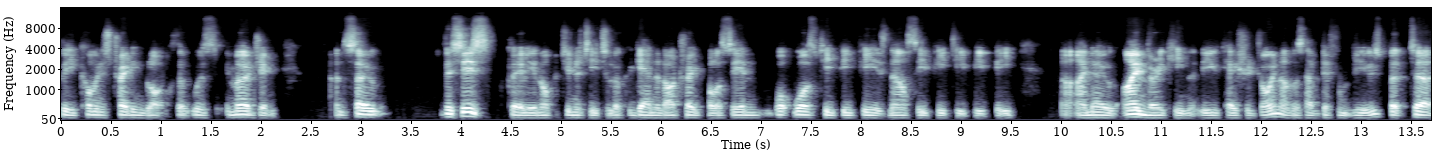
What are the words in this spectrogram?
the communist trading bloc that was emerging. And so this is clearly an opportunity to look again at our trade policy and what was TPP is now CPTPP. Uh, I know I'm very keen that the UK should join. Others have different views, but uh,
